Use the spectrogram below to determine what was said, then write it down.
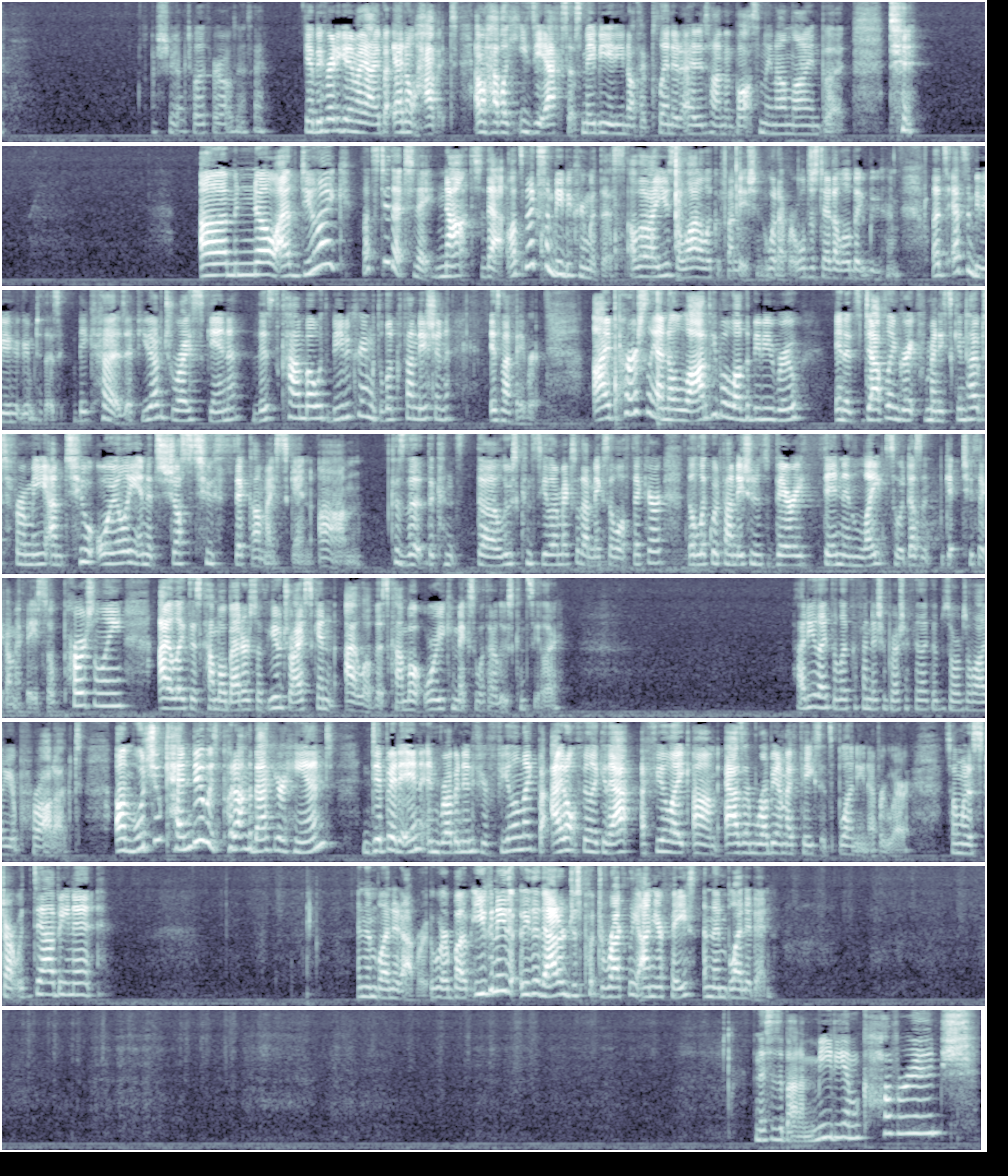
Oh, shoot, I totally forgot what I was gonna say. Yeah, be afraid to get in my eye, but I don't have it. I don't have like easy access. Maybe, you know, if I planned it ahead of time and bought something online, but Um, no, I do like, let's do that today. Not that. Let's mix some BB cream with this. Although I used a lot of liquid foundation. Whatever, we'll just add a little bit of BB cream. Let's add some BB cream to this. Because if you have dry skin, this combo with BB cream with the liquid foundation is my favorite. I personally, I know a lot of people love the BB Roo. And it's definitely great for many skin types. For me, I'm too oily and it's just too thick on my skin. Um, because the, the, the loose concealer mixer that makes it a little thicker. The liquid foundation is very thin and light, so it doesn't get too thick on my face. So personally, I like this combo better. So if you have dry skin, I love this combo, or you can mix it with our loose concealer. How do you like the liquid foundation brush? I feel like it absorbs a lot of your product. Um, what you can do is put it on the back of your hand, dip it in, and rub it in if you're feeling like, but I don't feel like that. I feel like um, as I'm rubbing on my face, it's blending everywhere. So I'm going to start with dabbing it and then blend it out everywhere. But you can either either that or just put directly on your face and then blend it in. And this is about a medium coverage.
